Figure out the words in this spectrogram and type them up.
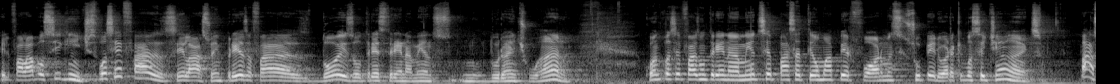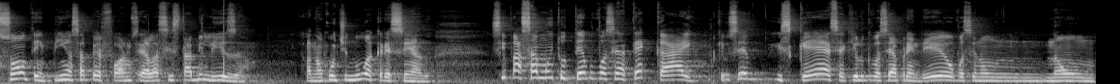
Ele falava o seguinte: se você faz, sei lá, sua empresa faz dois ou três treinamentos durante o ano, quando você faz um treinamento, você passa a ter uma performance superior à que você tinha antes. Passou um tempinho, essa performance ela se estabiliza, ela não continua crescendo. Se passar muito tempo, você até cai, porque você esquece aquilo que você aprendeu, você não, não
